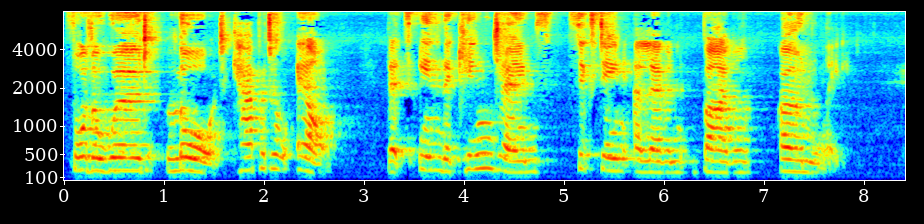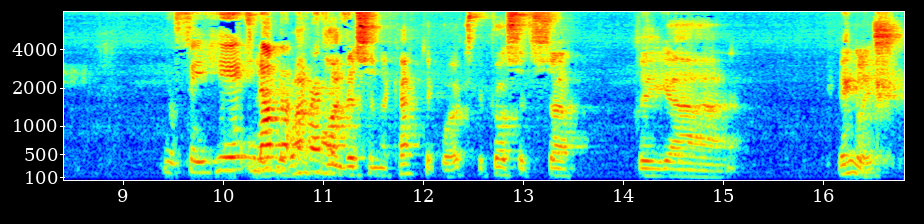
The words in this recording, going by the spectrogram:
for the word Lord, capital L, that's in the King James 1611 Bible only. You'll see here See, number you won't find this in the Catholic works because it's uh, the uh, English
